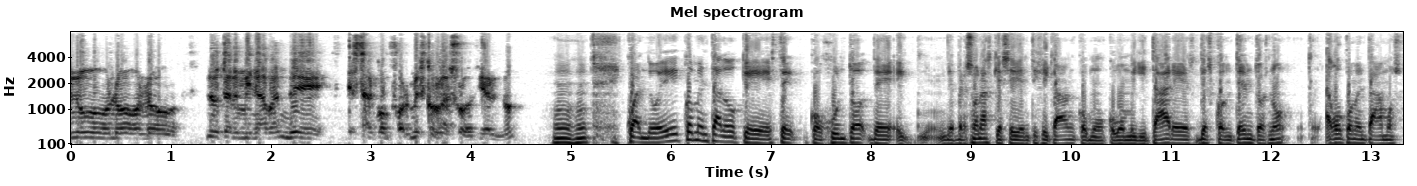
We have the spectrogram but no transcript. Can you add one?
no, no, no, no terminaban de estar conformes con la solución, ¿no? Cuando he comentado que este conjunto de, personas que se identificaban como, como, militares, descontentos, ¿no? Algo comentábamos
